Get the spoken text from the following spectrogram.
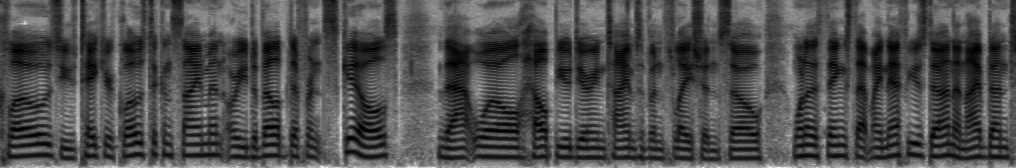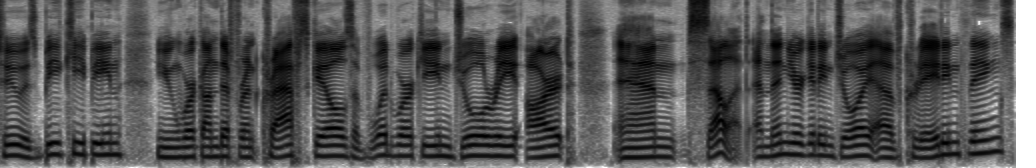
clothes, you take your clothes to consignment, or you develop different skills that will help you during times of inflation. So, one of the things that my nephew's done and I've done too is beekeeping. You can work on different craft skills of woodworking, jewelry, art, and sell it. And then you're getting joy of creating things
